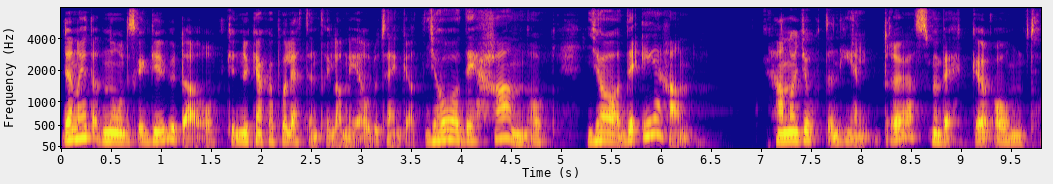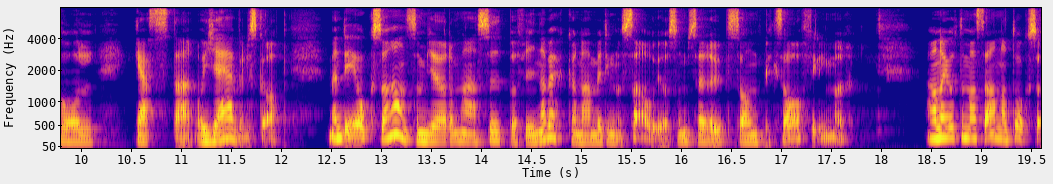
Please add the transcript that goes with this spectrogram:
Den har hetat Nordiska gudar och nu kanske poletten trillar ner och du tänker att ja, det är han och ja, det är han. Han har gjort en hel drös med böcker om troll, gastar och djävulskap. Men det är också han som gör de här superfina böckerna med dinosaurier som ser ut som Pixar-filmer. Han har gjort en massa annat också.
